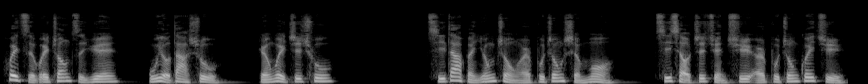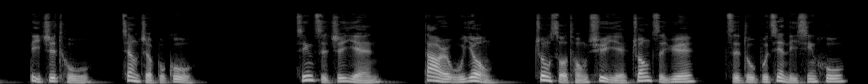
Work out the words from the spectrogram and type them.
惠子谓庄子曰：“吾有大树，人谓之初。其大本臃肿而不忠绳墨，其小枝卷曲而不忠规矩。立之徒，降者不顾。今子之言，大而无用，众所同去也。”庄子曰。子独不见离心乎？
